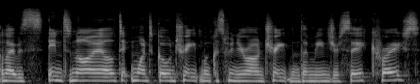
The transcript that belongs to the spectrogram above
and I was in denial, didn't want to go on treatment because when you're on treatment, that means you're sick, right?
